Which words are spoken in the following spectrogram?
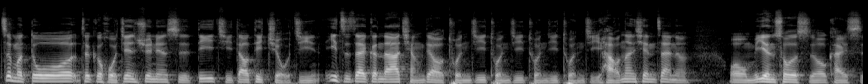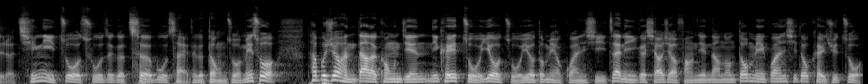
这么多这个火箭训练室第一集到第九集，一直在跟大家强调臀肌、臀肌、臀肌、臀肌。好，那现在呢？哦，我们验收的时候开始了，请你做出这个侧步踩这个动作。没错，它不需要很大的空间，你可以左右左右都没有关系，在你一个小小房间当中都没关系，都可以去做。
